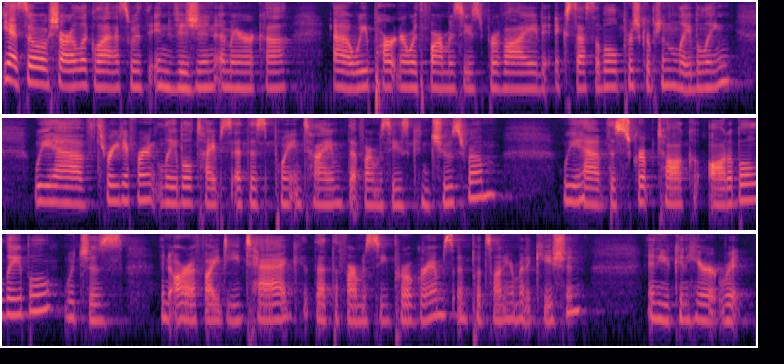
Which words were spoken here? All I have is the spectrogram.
yeah, so Charlotte Glass with Envision America. Uh, we partner with pharmacies to provide accessible prescription labeling. We have three different label types at this point in time that pharmacies can choose from. We have the Script Talk Audible label, which is an RFID tag that the pharmacy programs and puts on your medication, and you can hear it writ-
